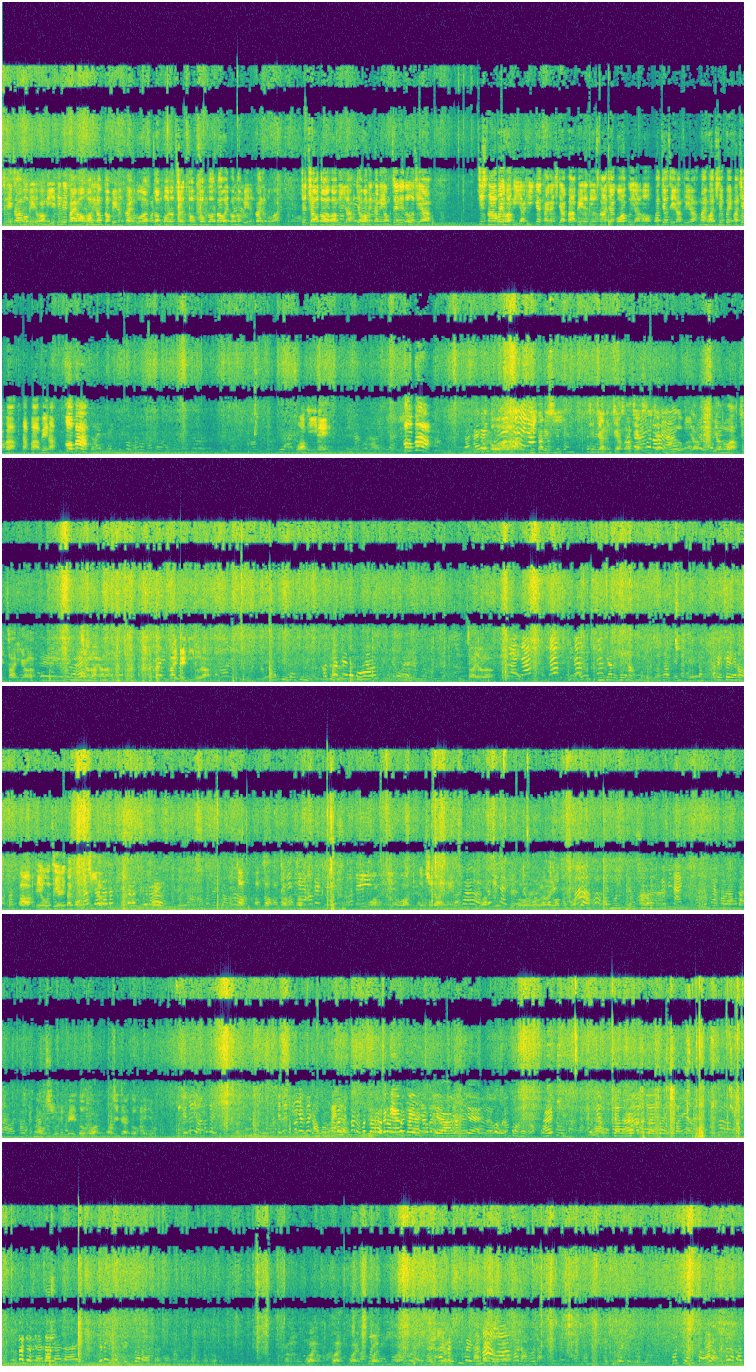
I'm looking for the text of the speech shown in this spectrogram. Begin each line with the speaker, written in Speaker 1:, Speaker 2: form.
Speaker 1: 这个早无卖着黄鱼，顶礼拜吼黄鱼拢 toàn 卖两届就无啊，全部都全从从头到尾拢拢卖两届就无啊。这超大的黄鱼啦，这黄鱼逐个用蒸的都好食啊。这三尾黄鱼啊，鱼价大概一只百八就钓三只五啊几啦吼，我少济人去啦，卖花一千八百七百六百免啦，五百。黄鱼呢？五百。够啊啦，贵到要死，一只两只三只四只，不要烂，凊彩尔啦，下来啊啦，太便宜了啦。菜了啦。
Speaker 2: 你家的退哈，啊，别退了哈。
Speaker 1: 啊，对，我们这里等乌鱼子啦。走，走，走，走，走。哇，哇，有吃的呢。哇，有。好笑，你白豆花，我现在豆。前面有那个，前面第二个导播拍的。我知道，我知道，我知道，我知道，我我的广告。哎，小南，大哥，来来来来，这边有点多了。喂喂喂喂！
Speaker 2: 哎，这四位来，好啊，好的好的。这四位就是花枝丸包了，还有花枝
